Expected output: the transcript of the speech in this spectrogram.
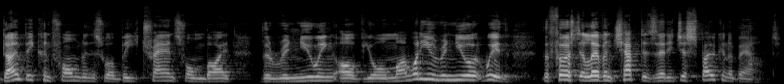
Don't be conformed to this world, be transformed by the renewing of your mind. What do you renew it with? The first 11 chapters that he just spoken about.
